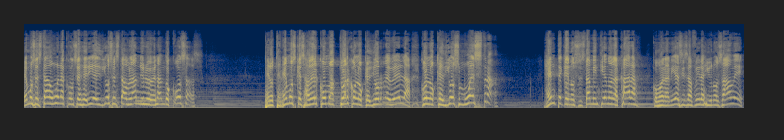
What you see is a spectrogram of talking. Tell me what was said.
hemos estado en una consejería y Dios está hablando y revelando cosas. Pero tenemos que saber cómo actuar con lo que Dios revela, con lo que Dios muestra. Gente que nos está mintiendo en la cara, como Ananías y Zafira, y uno sabe,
